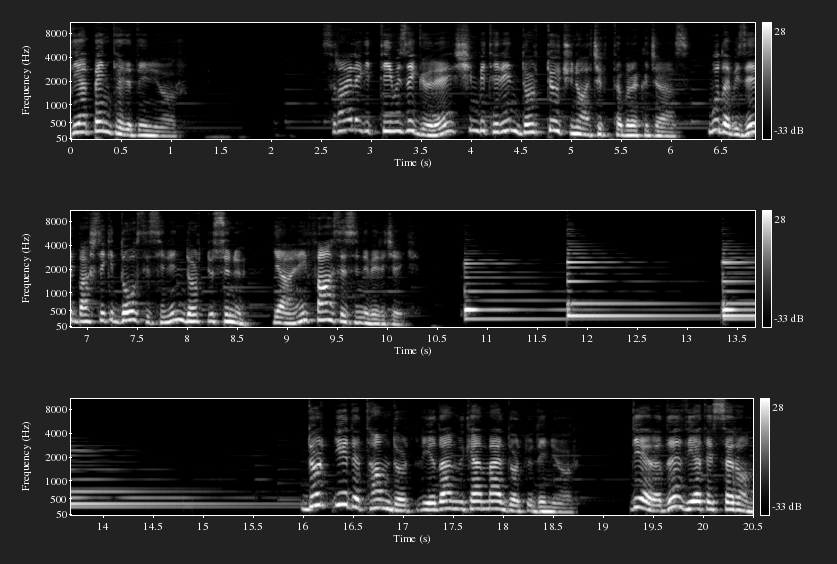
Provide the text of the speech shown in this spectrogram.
diapente de deniyor. Sırayla gittiğimize göre şimdi telin dörtte üçünü açıkta bırakacağız. Bu da bize baştaki do sesinin dörtlüsünü yani fa sesini verecek. Dörtlüye de tam dörtlü ya da mükemmel dörtlü deniyor. Diğer adı diatessaron.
